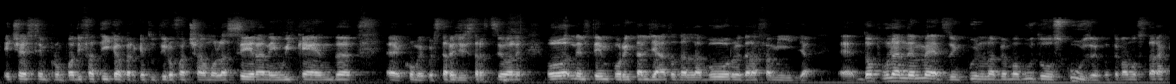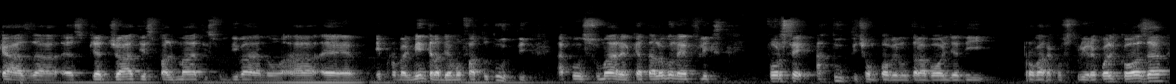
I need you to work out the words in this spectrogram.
e c'è sempre un po' di fatica perché tutti lo facciamo la sera, nei weekend, eh, come questa registrazione, o nel tempo ritagliato dal lavoro e dalla famiglia. Eh, dopo un anno e mezzo in cui non abbiamo avuto scuse, potevamo stare a casa eh, spiaggiati e spalmati sul divano a, eh, e probabilmente l'abbiamo fatto tutti a consumare il catalogo Netflix, forse a tutti c'è un po' venuta la voglia di provare a costruire qualcosa.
